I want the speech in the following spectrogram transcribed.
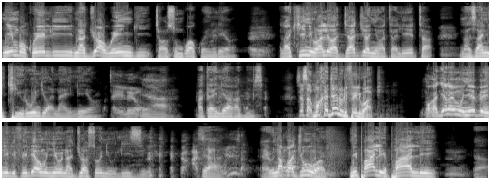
nyimbo kweli najua wengi tawasumbua kuelewa Hey. lakini wale wajaji wenye wataleta nadhani kirundi wanaelewa Wataelewa. yeah. wataelewa kabisa. Sasa mwaka jana ulifeli wapi? Mwaka jana mimi mwenyewe pia nilifelia, au mwenyewe unajua, so niulize. Yeah. Eh, unapajua. ni pale pale. Yeah.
